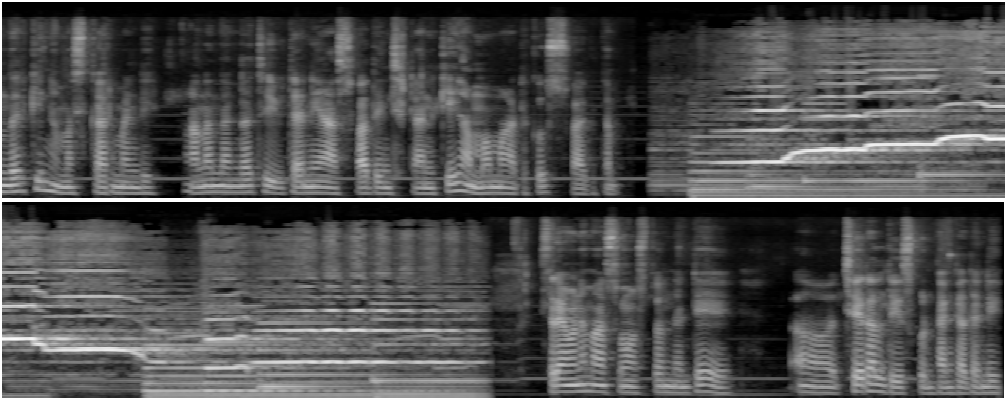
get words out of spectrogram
అందరికీ నమస్కారం అండి. ఆనందంగా జీవితాన్ని ఆస్వాదించడానికి అమ్మ మాటకు స్వాగతం. శ్రవణ మాసం వస్తుందంటే చీరలు తీసుకుంటాం కదండి.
